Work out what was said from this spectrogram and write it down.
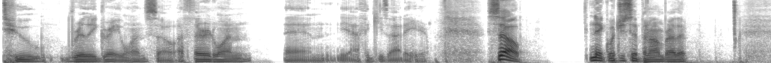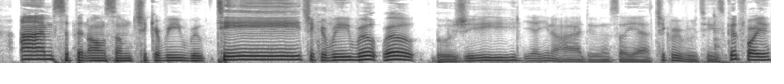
two really great ones. So a third one, and yeah, I think he's out of here. So, Nick, what you sipping on, brother? I'm sipping on some chicory root tea, chicory root root. Bougie. Yeah, you know how I do. So yeah, chicory root tea is good for you.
